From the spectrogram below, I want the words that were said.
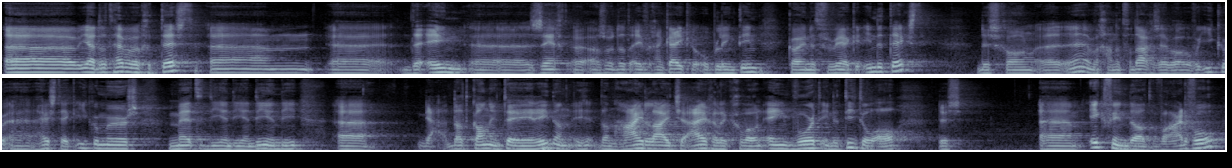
Uh, ja, dat hebben we getest. Uh, uh, de een eh, zegt, als we dat even gaan kijken op LinkedIn, kan je het verwerken in de tekst. Dus gewoon, we gaan het vandaag eens hebben over hashtag e-commerce met die en die en die en die. ja, dat kan in theorie. Dan, dan highlight je eigenlijk gewoon één woord in de titel al. Dus ehm, ik vind dat waardevol.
